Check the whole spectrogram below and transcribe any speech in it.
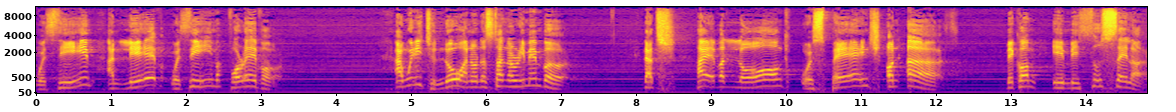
with him and live with him forever. And we need to know and understand and remember that however long we spend on earth, become a Methuselah,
